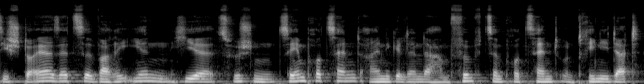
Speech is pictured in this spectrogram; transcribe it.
Die Steuersätze variieren hier zwischen 10 Prozent, einige Länder haben 15 Prozent und Trinidad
